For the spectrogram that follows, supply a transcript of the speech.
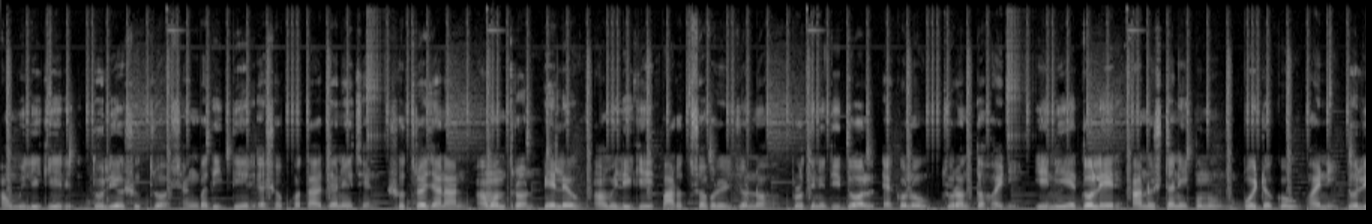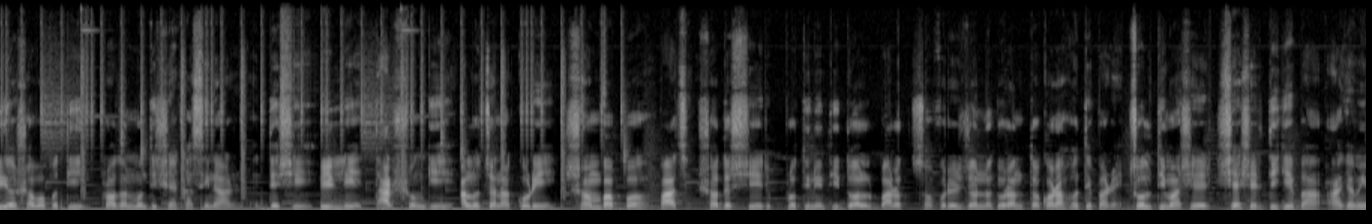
আওয়ামী লীগের দলীয় সূত্র সাংবাদিকদের এসব কথা জানিয়েছেন। সূত্রে জানান, আমন্ত্রণ পেলেও আওয়ামী লীগের ভারত সফরের জন্য প্রতিনিধি দল এখনও চূড়ান্ত হয়নি। এ নিয়ে দলের আনুষ্ঠানিক কোনো বৈঠকও হয়নি। দলীয় সভাপতি প্রধানমন্ত্রী শেখ হাসিনার দেশে ফিরলে তার সঙ্গে আলোচনা করে সম্ভাব্য পাঁচ সদস্যের প্রতিনিধি দল ভারত সফরের জন্য চূড়ান্ত করা হতে পারে। চলতি মাসের শেষের দিকে বা আগামী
